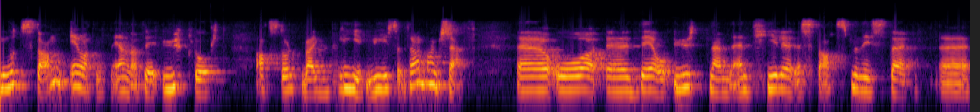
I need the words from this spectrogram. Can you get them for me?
motstand, er jo at man mener at det er uklokt at Stoltenberg blir ny sentralbanksjef. Uh, og uh, det å utnevne en tidligere statsminister uh,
